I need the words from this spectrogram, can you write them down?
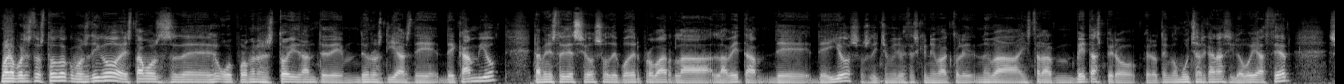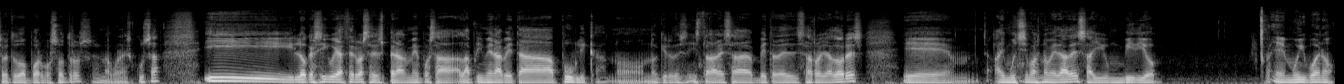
Bueno, pues esto es todo, como os digo, estamos, o por lo menos estoy delante de, unos días de, cambio, también estoy deseoso de poder probar la, beta de, de iOS, os he dicho mil veces que no iba no iba a instalar betas, pero, pero tengo muchas ganas y lo voy a hacer, sobre todo por vosotros, es una buena excusa. Y lo que sí voy a hacer va a ser esperarme pues a, la primera beta pública. No, no quiero instalar esa beta de desarrolladores. Eh, hay muchísimas novedades, hay un vídeo eh, muy bueno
